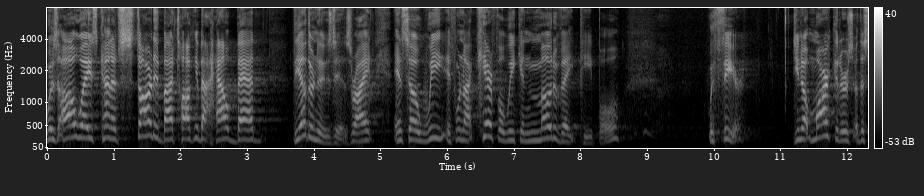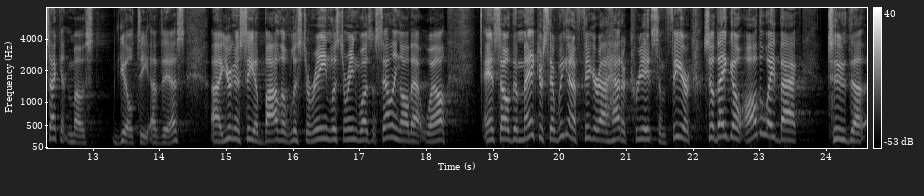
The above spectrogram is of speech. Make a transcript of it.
was always kind of started by talking about how bad the other news is, right? And so we, if we're not careful, we can motivate people with fear. Do you know marketers are the second most guilty of this? Uh, you're going to see a bottle of Listerine. Listerine wasn't selling all that well. And so the maker said, we got to figure out how to create some fear. So they go all the way back to the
